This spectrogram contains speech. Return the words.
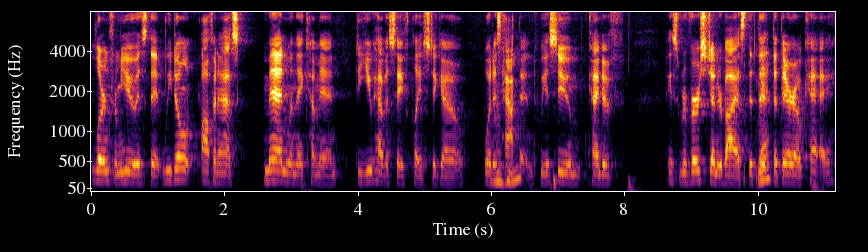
learned from you is that we don't often ask men when they come in, "Do you have a safe place to go? What has mm-hmm. happened?" We assume kind of I guess reverse gender bias that that, yeah. that they're okay,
